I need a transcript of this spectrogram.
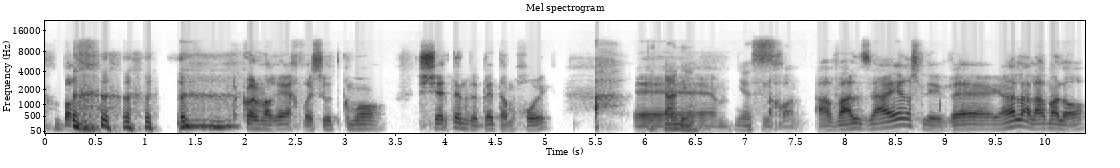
ברחוב. הכל מריח פשוט כמו שתן ובית תמחוי. נתניה. yes. נכון, אבל זה העיר שלי, ויאללה, למה לא?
